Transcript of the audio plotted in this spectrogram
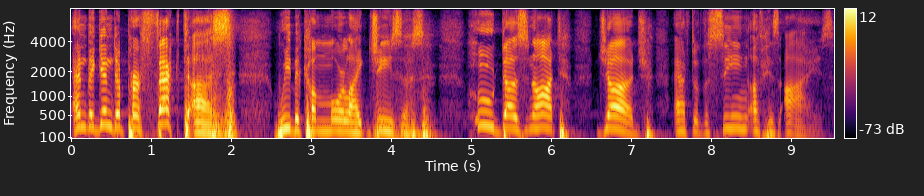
and begin to perfect us, we become more like Jesus, who does not judge after the seeing of his eyes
